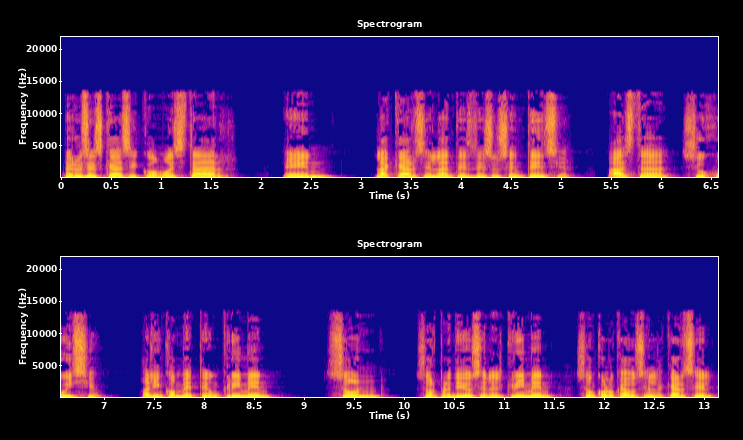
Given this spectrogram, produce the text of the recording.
Pero eso es casi como estar en la cárcel antes de su sentencia, hasta su juicio. Alguien comete un crimen son sorprendidos en el crimen, son colocados en la cárcel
